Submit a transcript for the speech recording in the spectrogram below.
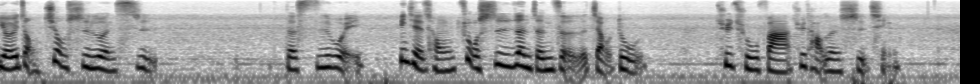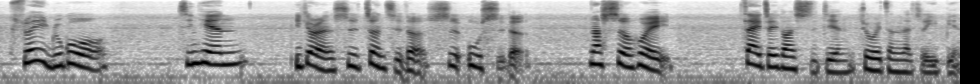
有一种就事论事的思维，并且从做事认真者的角度去出发去讨论事情。所以，如果今天一个人是正直的，是务实的。那社会在这段时间就会站在这一边。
